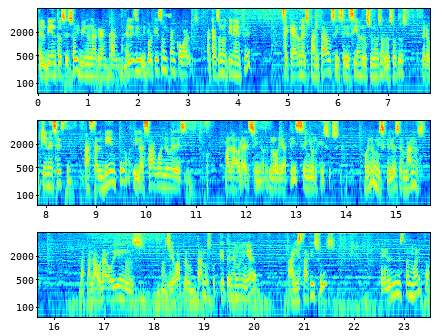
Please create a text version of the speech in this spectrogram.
El viento cesó y vino una gran calma. Él les dijo, ¿y por qué son tan cobardes? ¿Acaso no tienen fe? Se quedaron espantados y se decían los unos a los otros, ¿pero quién es este? Hasta el viento y las aguas le obedecen. Palabra del Señor. Gloria a ti, Señor Jesús. Bueno, mis queridos hermanos, la palabra hoy nos, nos lleva a preguntarnos, ¿por qué tenemos miedo? Ahí está Jesús. Él no está muerto.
